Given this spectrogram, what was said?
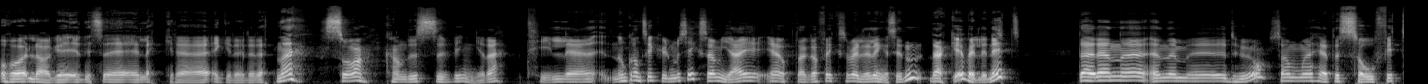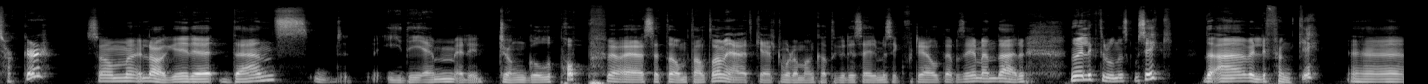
og lager disse lekre eggerørerettene, så kan du svinge deg til noen noe ganske kul musikk som jeg, jeg oppdaga for ikke så veldig lenge siden. Det er ikke veldig nytt. Det er en, eh, en eh, duo som heter Sophie Tucker, som lager dance, EDM eller jungle pop, jeg har sett det omtalt men Jeg vet ikke helt hvordan man kategoriserer musikk for tida, men det er noe elektronisk musikk det er veldig funky eh,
